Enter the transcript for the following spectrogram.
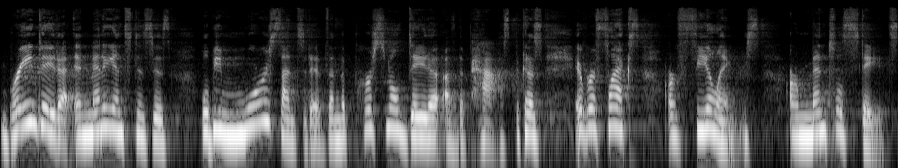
Brain data, in many instances, will be more sensitive than the personal data of the past because it reflects our feelings, our mental states,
